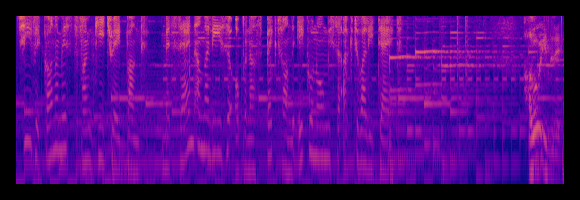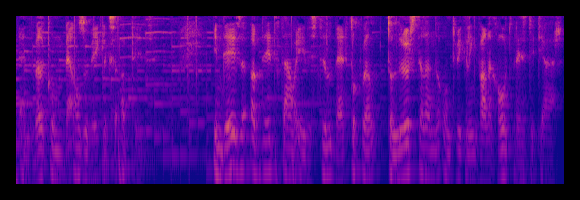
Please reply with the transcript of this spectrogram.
chief economist van Keytrade Bank, met zijn analyse op een aspect van de economische actualiteit. Hallo iedereen en welkom bij onze wekelijkse update. In deze update staan we even stil bij de toch wel teleurstellende ontwikkeling van de goudprijs dit jaar.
